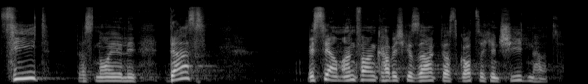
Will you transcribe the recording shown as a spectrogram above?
Zieht das neue Leben. Das, wisst ihr, am Anfang habe ich gesagt, dass Gott sich entschieden hat.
